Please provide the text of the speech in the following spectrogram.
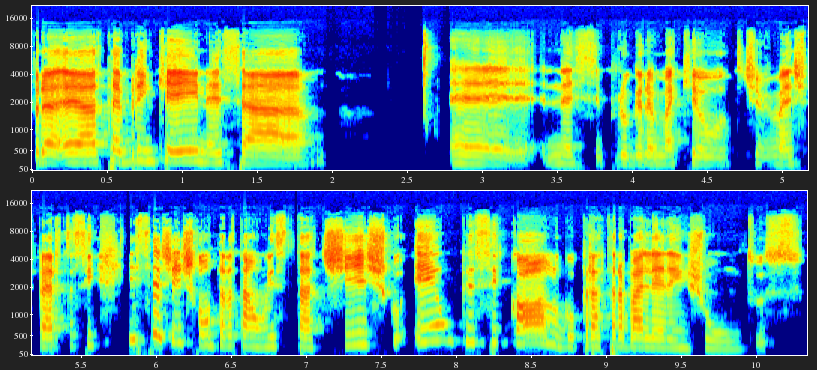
Pra, eu até brinquei nessa, é, nesse programa que eu tive mais de perto, assim, e se a gente contratar um estatístico e um psicólogo para trabalharem juntos?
